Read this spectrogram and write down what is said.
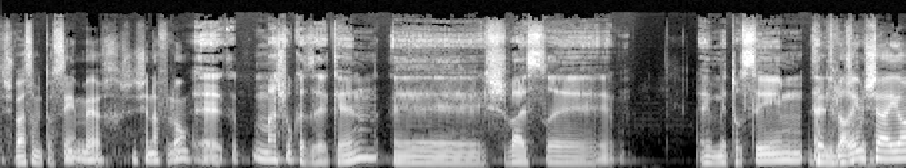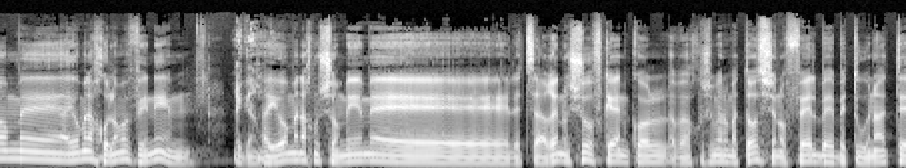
17 מטוסים בערך. שנפלו. אה, משהו כזה, כן. אה, 17 אה, מטוסים. זה לא דברים זוכר- שהיום אה, היום אנחנו לא מבינים. לגמרי. היום אנחנו שומעים, אה, לצערנו שוב, כן, כל, אבל אנחנו שומעים על מטוס שנופל בתאונת אה,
